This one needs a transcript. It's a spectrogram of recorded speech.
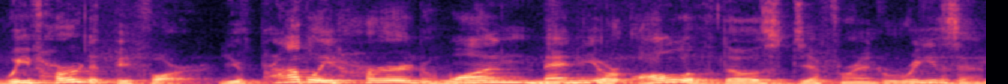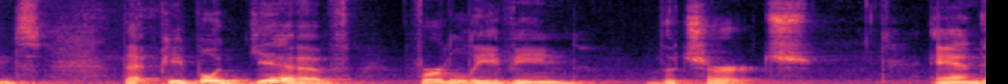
We've heard it before. You've probably heard one, many, or all of those different reasons that people give for leaving the church. And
